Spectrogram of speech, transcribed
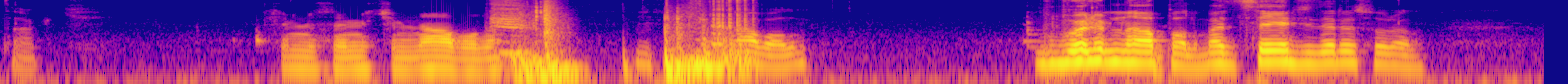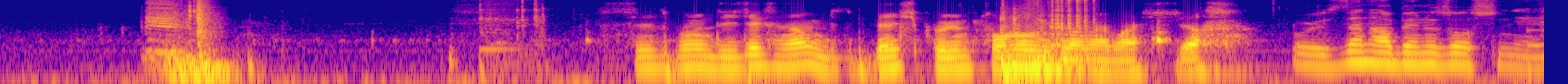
Tabii ki. Şimdi Semih'cim ne yapalım? Ne yapalım? Bu bölüm ne yapalım? Hadi seyircilere soralım. Siz bunu diyeceksiniz ama biz 5 bölüm sonra uygulamaya başlayacağız. O yüzden haberiniz olsun yani.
